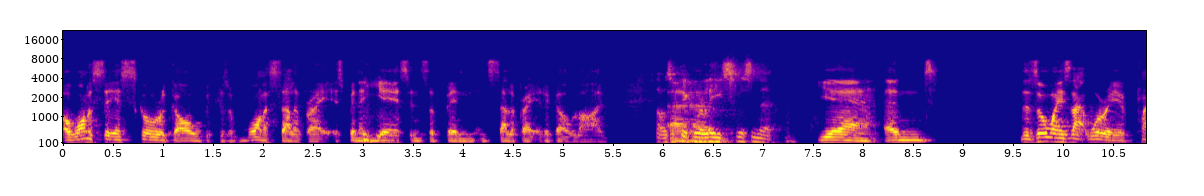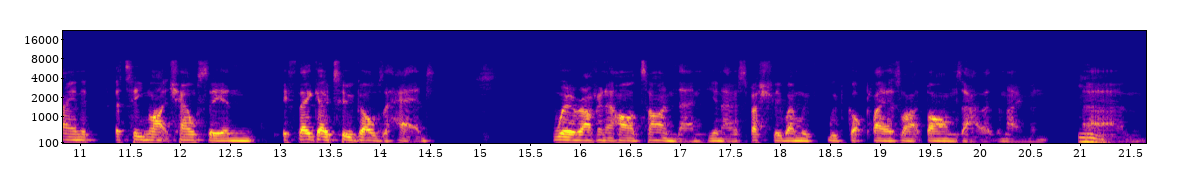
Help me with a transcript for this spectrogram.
I want to see us score a goal because I want to celebrate. It's been a Mhm. year since I've been and celebrated a goal live. That was a big Um, release, wasn't it? Yeah, and there's always that worry of playing a, a team like Chelsea, and if they go two goals ahead, we're having a hard time. Then you know, especially when we've we've got players like Barnes out at the moment. Mm. Um,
